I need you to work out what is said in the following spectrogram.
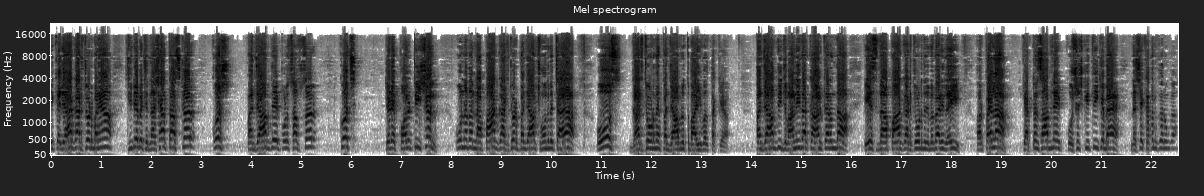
ਇੱਕ ਅਜਿਹਾ ਗੱਠਜੋੜ ਬਣਿਆ ਜਿਹਦੇ ਵਿੱਚ ਨਸ਼ਾ ਤਸਕਰ ਕੁਝ ਪੰਜਾਬ ਦੇ ਪੁਲਿਸ ਅਫਸਰ ਕੁਝ ਜਿਹੜੇ ਪੋਲੀਟੀਸ਼ੀਅਨ ਉਹਨਾਂ ਦਾ ਨਾਪਾਕ ਗੱਠਜੋੜ ਪੰਜਾਬ ਚ ਹੋਂਦ ਵਿੱਚ ਆਇਆ। ਉਸ ਗੱਠਜੋੜ ਨੇ ਪੰਜਾਬ ਨੂੰ ਤਬਾਹੀ ਵੱਲ ਤੱਕਿਆ ਪੰਜਾਬ ਦੀ ਜਵਾਨੀ ਦਾ ਕਾਣ ਕਰਨ ਦਾ ਇਸ ਨਾਪਾਕ ਗੱਠਜੋੜ ਨੇ ਜ਼ਿੰਮੇਵਾਰੀ ਲਈ ਔਰ ਪਹਿਲਾਂ ਕੈਪਟਨ ਸਾਹਿਬ ਨੇ ਕੋਸ਼ਿਸ਼ ਕੀਤੀ ਕਿ ਮੈਂ ਨਸ਼ੇ ਖਤਮ ਕਰੂੰਗਾ।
